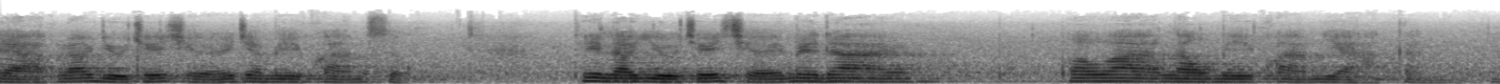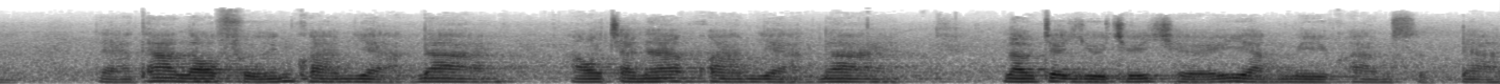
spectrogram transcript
อยากแล้วอยู่เฉยๆจะมีความสุข ที่เราอยู่เฉยๆไม่ได้ เพราะว่าเรามีความอยากกัน แต่ถ้าเราฝืนความอยากได้ เอาชนะความอยากได้ เราจะอยู่เฉยๆอย่างมีความสุขได้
